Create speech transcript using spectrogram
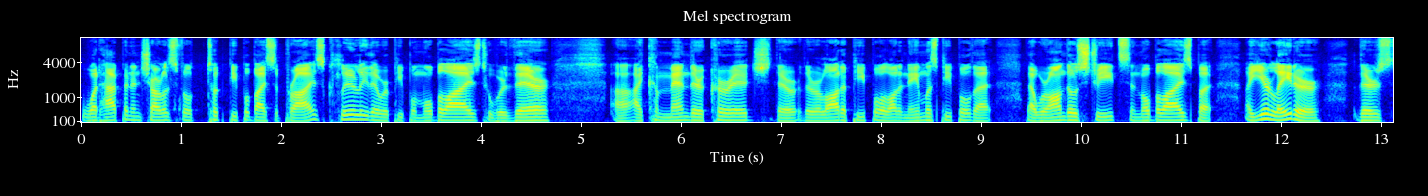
what happened in Charlottesville took people by surprise. Clearly, there were people mobilized who were there. Uh, I commend their courage. There, there are a lot of people, a lot of nameless people that, that were on those streets and mobilized. But a year later, there's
